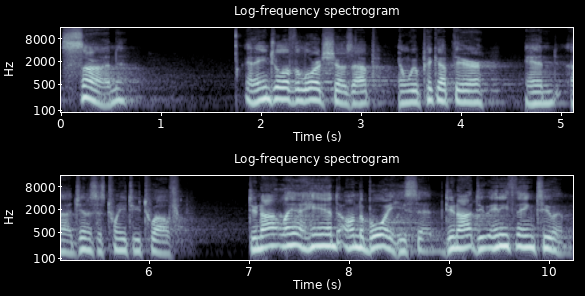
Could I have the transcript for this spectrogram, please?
son. An angel of the Lord shows up, and we'll pick up there in uh, Genesis 22 12. Do not lay a hand on the boy, he said. Do not do anything to him.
